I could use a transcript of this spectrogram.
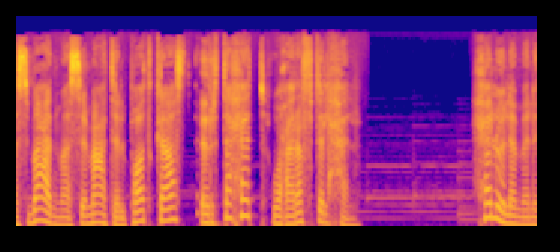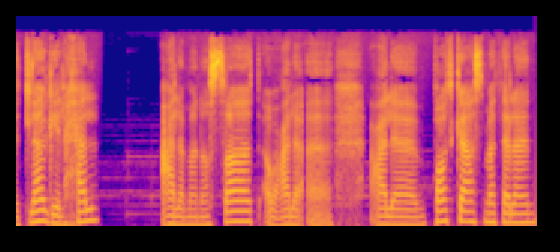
بس بعد ما سمعت البودكاست ارتحت وعرفت الحل. حلو لما تلاقي الحل على منصات أو على آه، على بودكاست مثلا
